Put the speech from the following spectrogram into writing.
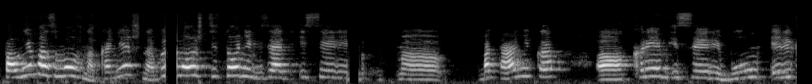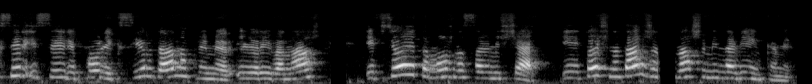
Вполне возможно, конечно. Вы можете тоник взять из серии э, Ботаника, э, крем из серии Bloom, эликсир из серии Проликсир, да, например, или Риванаж. И все это можно совмещать. И точно так же с нашими новинками.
